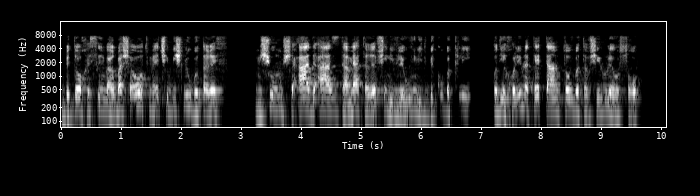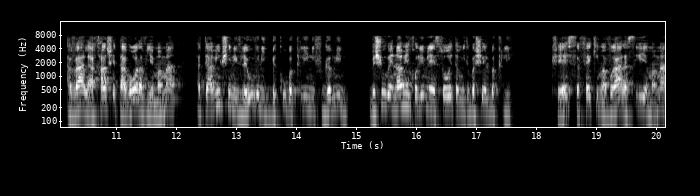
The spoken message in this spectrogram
בתוך 24 שעות מעת שבישלו בו טרף. משום שעד אז טעמי הטרף שנבלעו ונדבקו בכלי עוד יכולים לתת טעם טוב בתבשיל ולאוסרו. אבל לאחר שתעבור עליו יממה, הטעמים שנבלעו ונדבקו בכלי נפגמים, ושוב אינם יכולים לאסור את המתבשל בכלי. כשיש ספק אם עברה על אסיר יממה,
